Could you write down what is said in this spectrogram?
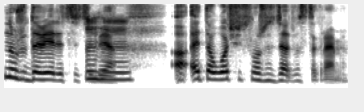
ну, уже довериться тебе. А Это очень сложно сделать в Инстаграме.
